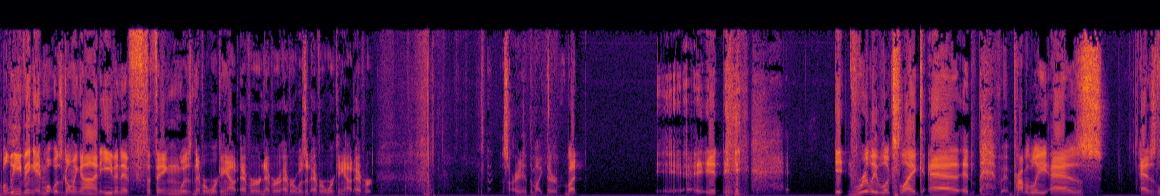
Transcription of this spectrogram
believing in what was going on, even if the thing was never working out ever, never ever was it ever working out ever. Sorry to hit the mic there, but it. it really looks like uh, it probably as as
